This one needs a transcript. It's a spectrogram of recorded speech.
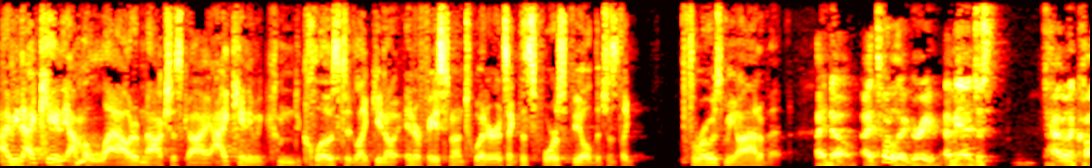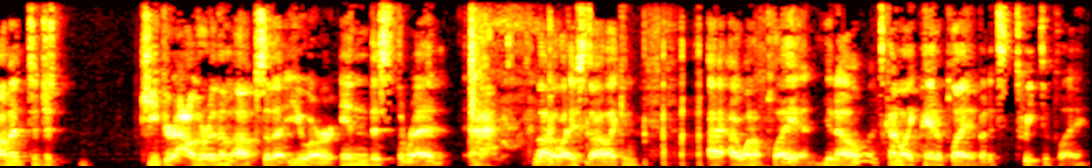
I mean, I can't. I'm a loud, obnoxious guy. I can't even come close to like you know interfacing on Twitter. It's like this force field that just like throws me out of it. I know. I totally agree. I mean, I just having a comment to just keep your algorithm up so that you are in this thread. it's not a lifestyle I can I, I want to play in. You know, it's kind of like pay to play, but it's tweet to play.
